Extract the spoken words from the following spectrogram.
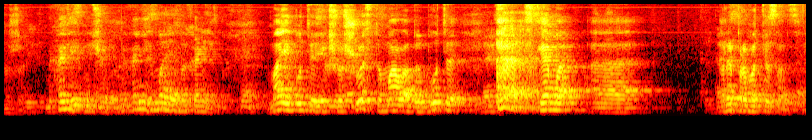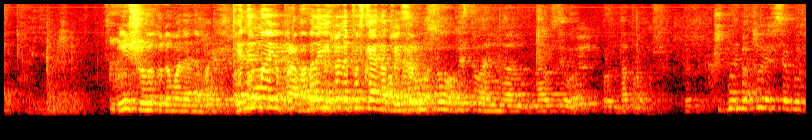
На жаль. Механізм, нічого. механізм. Немає механізму. Має бути, якщо щось, то мала би бути схема е, реприватизації. Іншого виходу в мене немає. Я не маю права, мене ніхто не пускає на той завод. Виставлені на, на аукціон, на продаж. Якщо не працює, все буде.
